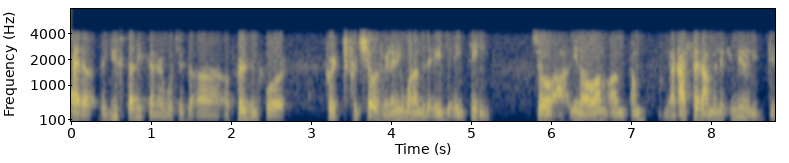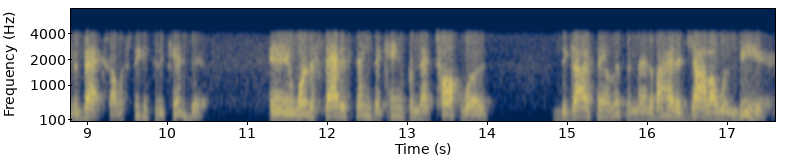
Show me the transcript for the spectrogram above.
at a, the Youth Study Center, which is a, a prison for, for for children, anyone under the age of 18. So, uh, you know, I'm, I'm, I'm like I said, I'm in the community giving back. So I was speaking to the kids there, and one of the saddest things that came from that talk was the guy saying, "Listen, man, if I had a job, I wouldn't be here."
